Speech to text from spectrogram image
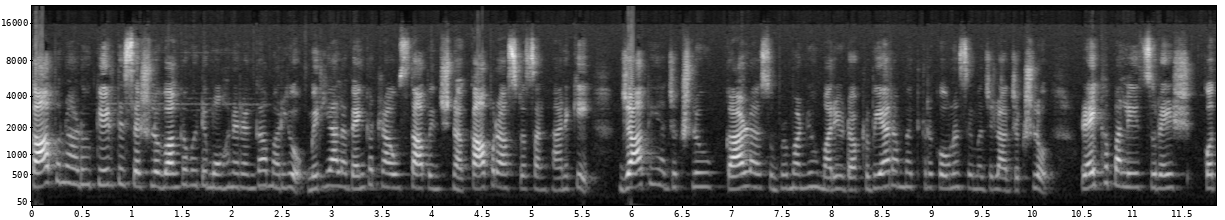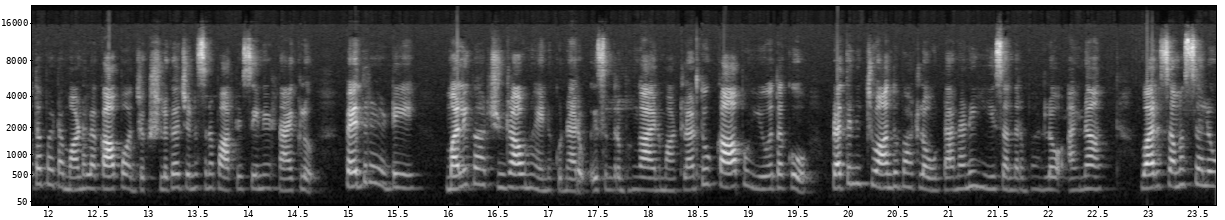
కాపునాడు కీర్తి శశులు వంగవీటి మోహనరంగ మరియు మిర్యాల వెంకట్రావు స్థాపించిన కాపు రాష్ట్ర సంఘానికి జాతీయ అధ్యక్షులు గాళ్ళ సుబ్రహ్మణ్యం మరియు డాక్టర్ బిఆర్ అంబేద్కర్ కోనసీమ జిల్లా అధ్యక్షులు రేఖపల్లి సురేష్ కొత్తపేట మండల కాపు అధ్యక్షులుగా జనసేన పార్టీ సీనియర్ నాయకులు పెద్దిరెడ్డి మల్లికార్జునరావును ఎన్నుకున్నారు. ఈ సందర్భంగా ఆయన మాట్లాడుతూ కాపు యువతకు ప్రతినిత్యం అందుబాటులో ఉంటానని ఈ సందర్భంలో ఆయన వారి సమస్యలు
